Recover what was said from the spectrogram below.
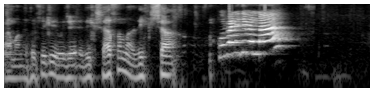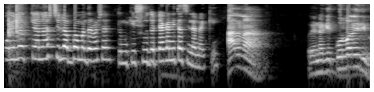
না মানে হয়েছে কি ওই যে রিক্সা আছে না রিক্সা। কোরবানি দিবেন না? ওই লোক কেন আসছিল আব্বু আমাদের বাসায়? তুমি কি সুদের টাকা নিতেছিলে নাকি? আর না ওই নাকি কোরবানি দিব।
